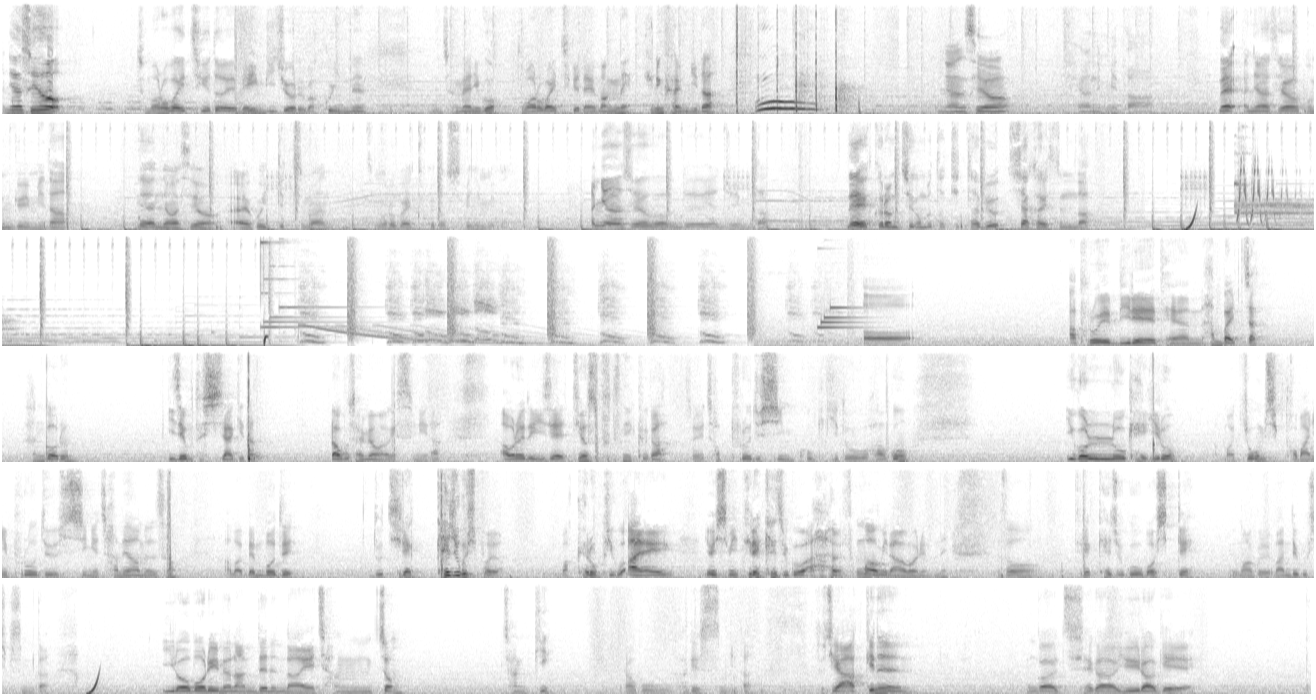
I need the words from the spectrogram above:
안녕하세요. 투마로우바이투게더의 메인 비주얼을 맡고 있는 음, 장난이고 투마로우바이투게더의 막내 휴닝카이입니다. 안녕하세요 태연입니다 네, 안녕하세요. 범규입니다. 네 안녕하세요 알고 있겠지만 투모로우바이투게더 수빈입니다 안녕하세요, 가운데 연준입니다. 네, 그럼 지금부터 티터뷰 시작하겠습니다. 앞으로의 미래에 대한 한 발짝 한 걸음 이제부터 시작이다? 라고 설명하겠습니다. 아무래도 이제 Dear Sputnik가 저의 첫 producing 곡이기도 하고 이걸로 계기로 아마 조금씩 더 많이 producing에 참여하면서 아마 멤버들도 direct 해주고 싶어요. 막 괴롭히고 아 예, 열심히 direct 해주고 아 속마음이 나와버렸네. 그래서 디렉 해주고 멋있게 음악을 만들고 싶습니다 잃어버리면 안 되는 나의 장점? 장기라고 하겠습니다. 솔직히 악기는 뭔가 제가 유일하게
